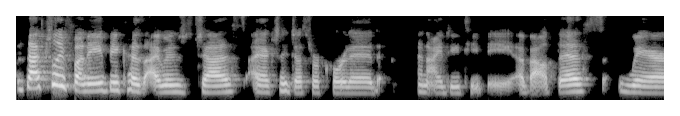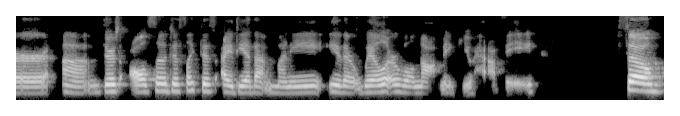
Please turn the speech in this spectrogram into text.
it's actually funny because i was just i actually just recorded an IGTV about this, where um, there's also just like this idea that money either will or will not make you happy. So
